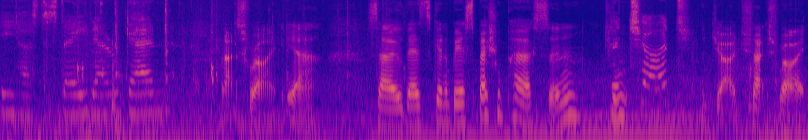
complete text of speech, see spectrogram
he has to stay there again. That's right, yeah. So there's going to be a special person. The judge. The judge, that's right.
